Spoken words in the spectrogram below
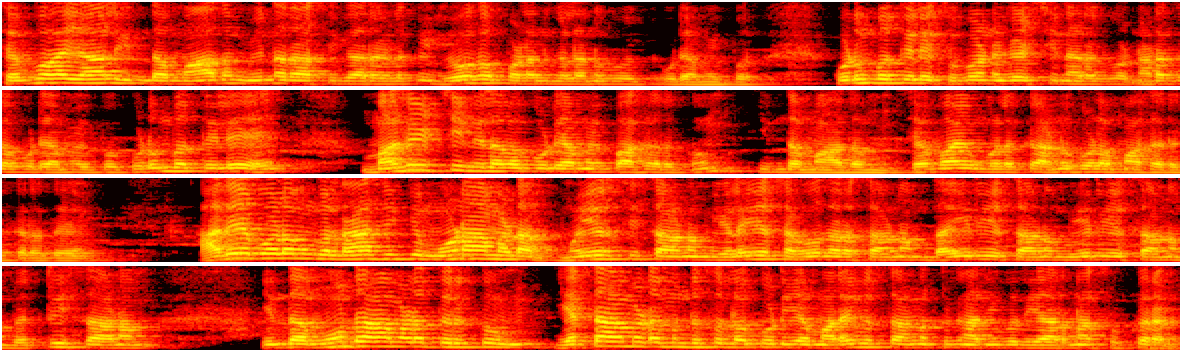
செவ்வாயால் இந்த மாதம் மீன ராசிக்காரர்களுக்கு யோக பலன்கள் அனுபவிக்கக்கூடிய அமைப்பு. குடும்பத்திலே சுப நிகழ்ச்சி நடக்கக்கூடிய அமைப்பு. குடும்பத்திலே மகிழ்ச்சி நிலவக்கூடிய அமைப்பாக இருக்கும் இந்த மாதம். செவ்வாய் உங்களுக்கு அனுகூலமாக இருக்கிறது. அதே போல உங்கள் ராசிக்கு மூணாம் இடம். முயற்சி ஸ்தானம் இளைய சகோதர ஸ்தானம் தைரிய ஸ்தானம் வீரிய ஸ்தானம் வெற்றி ஸ்தானம் இந்த மூன்றாம் இடத்திற்கும் எட்டாம் இடம் என்று சொல்லக்கூடிய மறைவு ஸ்தானத்துக்கும் அதிபதி யாருன்னா சுக்கரன்.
